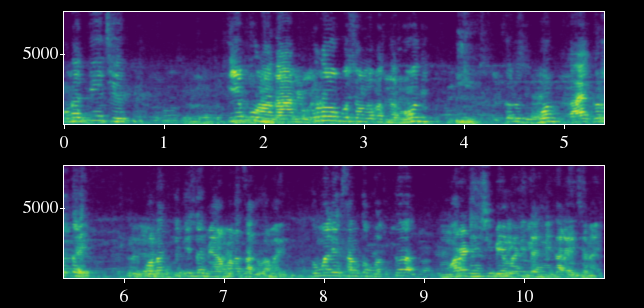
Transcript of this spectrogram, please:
पुन्हा तेच आहेत ते पुन्हा आता आम्ही पुन्हा उपोषणाला बसणार. हो. चलो. कोण काय करतंय? कोणात किती दम आहे आम्हाला चांगला माहिती तुम्हाला एक सांगतो फक्त मराठ्यांशी बेमानी त्यांनी करायची नाही.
